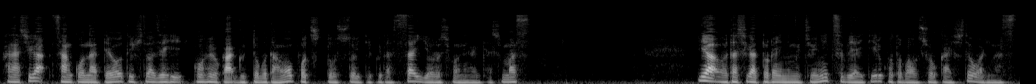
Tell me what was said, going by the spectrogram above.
話が参考になったよという人はぜひ高評価、グッドボタンをポチッと押しておいてください。よろしくお願いいたします。では、私がトレーニング中につぶやいている言葉を紹介して終わります。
